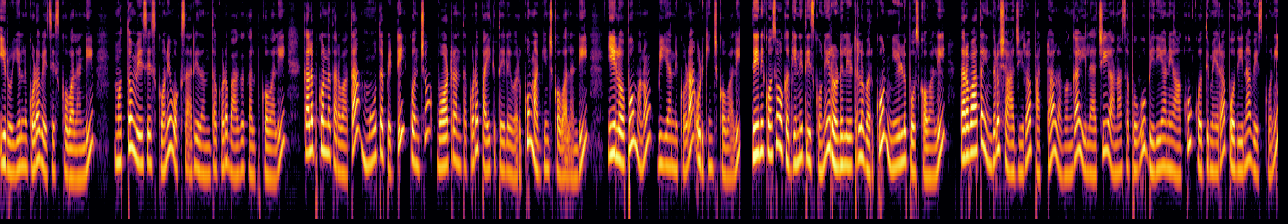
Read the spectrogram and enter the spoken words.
ఈ రొయ్యలను కూడా వేసేసుకోవాలండి. మొత్తం వేసేసుకొని ఒకసారి ఇదంతా కూడా బాగా కలుపుకోవాలి. కలుపుకున్న తర్వాత మూత పెట్టి కొంచెం వాటర్ అంతా కూడా పైకి తేలే వరకు మగ్గించుకోవాలండి. ఈలోపు మనం బియ్యాన్ని కూడా ఉడికించుకోవాలి. దీనికోసం ఒక గిన్నె తీసుకొని రెండు లీటర్ల వరకు నీళ్ళు పోసుకోవాలి. తర్వాత ఇందులో షాజీరా పట్ట లవంగ ఇలాచి అనాస పువ్వు బిర్యానీ ఆకు కొత్తిమీర పుదీనా వేసుకొని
